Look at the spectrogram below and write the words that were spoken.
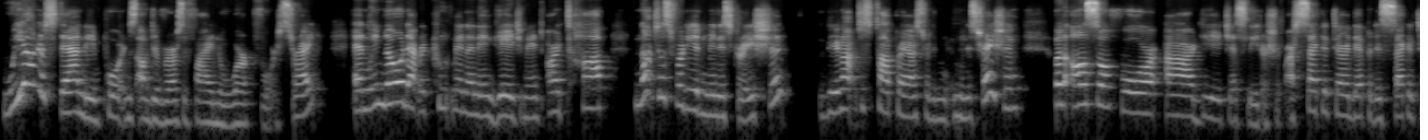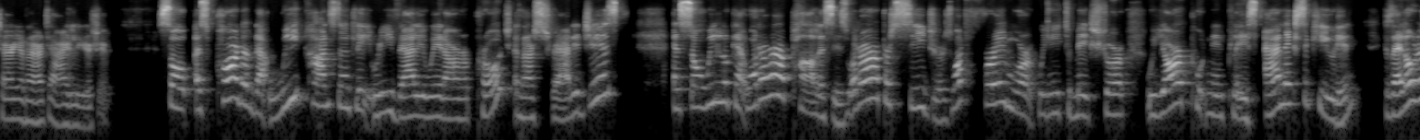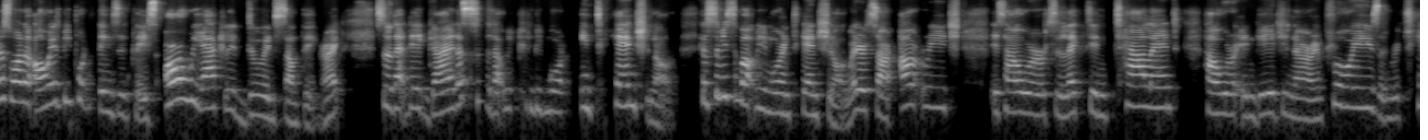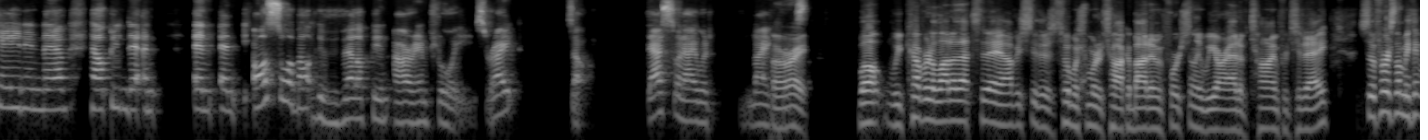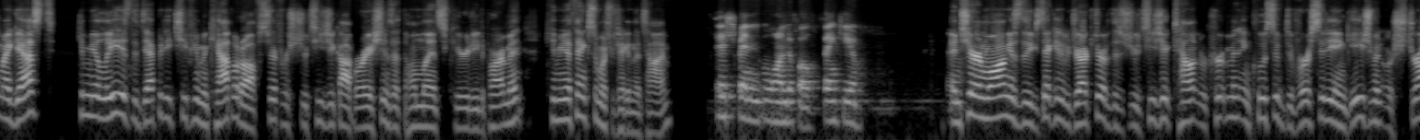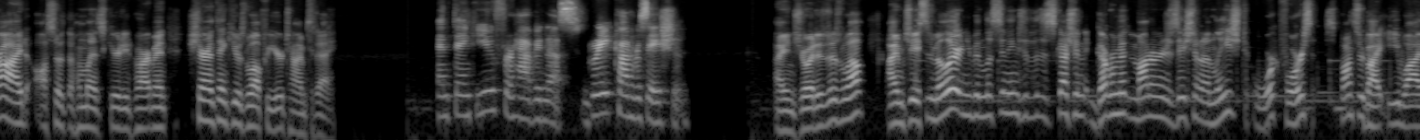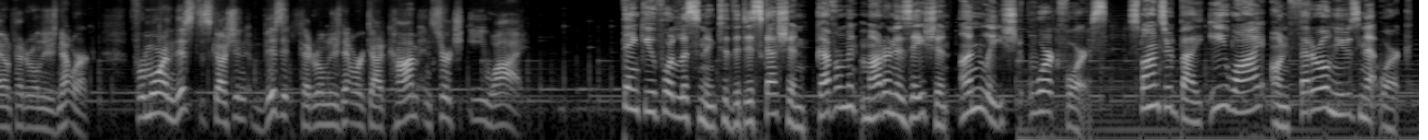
We understand the importance of diversifying the workforce, right? And we know that recruitment and engagement are top, not just for the administration, they're not just top priorities for the administration, but also for our DHS leadership, our secretary, deputy secretary, and our entire leadership. So, as part of that, we constantly reevaluate our approach and our strategies and so we look at what are our policies, what are our procedures, what framework we need to make sure we are putting in place and executing. Because I don't just want to always be putting things in place. Are we actually doing something, right? So that they guide us so that we can be more intentional. Because it's about being more intentional, whether it's our outreach, it's how we're selecting talent, how we're engaging our employees and retaining them, helping them, and, and, and also about developing our employees, right? So that's what I would like all right well we covered a lot of that today obviously there's so much more to talk about and unfortunately we are out of time for today so first let me thank my guest Kimya Lee is the Deputy Chief Human Capital Officer for Strategic Operations at the Homeland Security Department. Kimya, thanks so much for taking the time. It's been wonderful. Thank you. And Sharon Wong is the Executive Director of the Strategic Talent Recruitment, Inclusive Diversity Engagement, or STRIDE, also at the Homeland Security Department. Sharon, thank you as well for your time today. And thank you for having us. Great conversation. I enjoyed it as well. I'm Jason Miller, and you've been listening to the discussion Government Modernization Unleashed Workforce, sponsored by EY on Federal News Network. For more on this discussion, visit federalnewsnetwork.com and search EY. Thank you for listening to the discussion Government Modernization Unleashed Workforce, sponsored by EY on Federal News Network.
